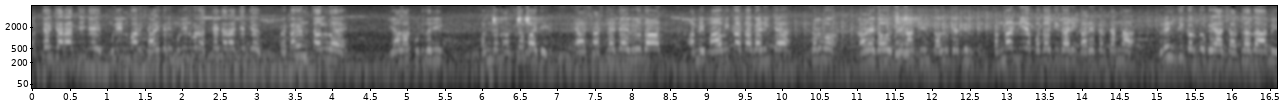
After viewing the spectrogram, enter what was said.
अत्याचाराचे जे मुलींवर शाळेकरी मुलींवर अत्याचाराचे जे प्रकरण चालू आहे याला कुठेतरी बंधन असलं पाहिजे. या शासनाच्या विरोधात आम्ही महाविकास आघाडीच्या सर्व राळेगाव शहरातील तालुक्यातील सन्माननीय पदाधिकारी कार्यकर्त्यांना विनंती करतो की या शासनाचा आम्ही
